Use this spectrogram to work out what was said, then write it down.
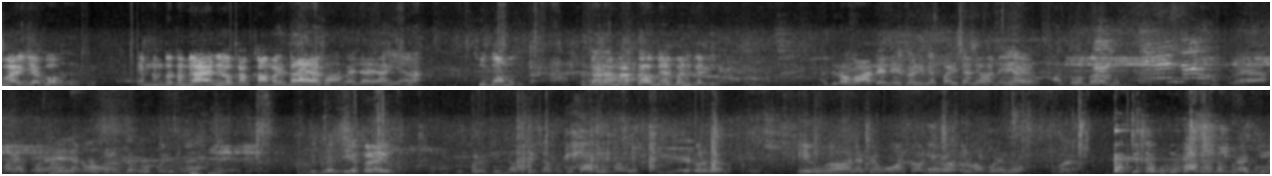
શું આવી ગયા કહો? એમને તો તમે આયા રહ્યો કાંક કામ હશે તો આયા છો. અમે જાય અહીંયા. શું કામ હતું? તું તને માર થાવ મહેરબાની કરજો. હજુ તો વાતે નહીં કરી કે પૈસા લેવા નહીં આવ્યો. આ તો બરાબર. અમારે ભત્રીજાનું કર્યું હે? વિક્રમજીએ કરાયું પરંતુ નક્કી છે બધું બાબુ મારે શું કરવાનું? અને કે નિર્વાહ કરવા પડે નક્કી છે બધું બામ એટલે ભરતજી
